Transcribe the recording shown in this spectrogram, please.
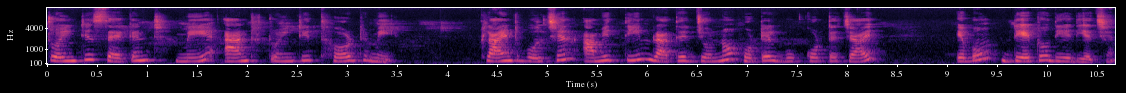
twenty second May and twenty third May client বলছেন, আমি তিন রাতের জন্য হোটেল বুক করতে চাই এবং ডেটও দিয়ে দিয়েছেন।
